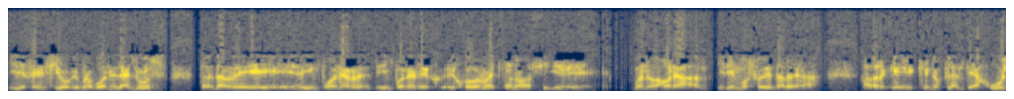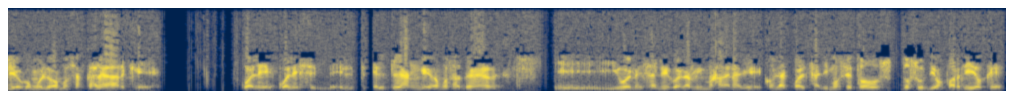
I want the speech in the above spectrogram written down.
y, defensivo que propone la luz, tratar de, imponer de imponer el, juego nuestro, ¿no? Así que, bueno, ahora iremos hoy de tarde a, a ver qué, qué, nos plantea Julio, cómo lo vamos a encarar, qué, cuál es, cuál es el, el plan que vamos a tener y, bueno, y salir con la misma gana que con la cual salimos estos dos, últimos partidos, que,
